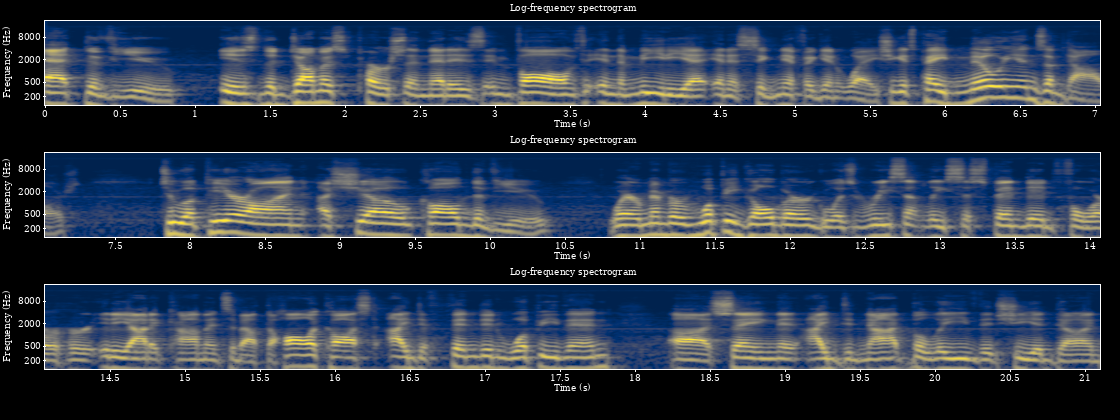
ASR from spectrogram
at The View is the dumbest person that is involved in the media in a significant way. She gets paid millions of dollars to appear on a show called The View where remember Whoopi Goldberg was recently suspended for her idiotic comments about the Holocaust. I defended Whoopi then, uh, saying that I did not believe that she had done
